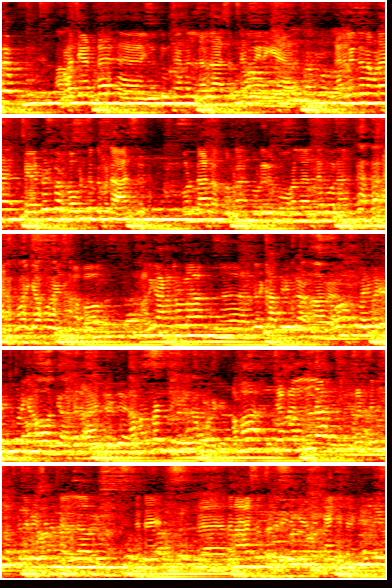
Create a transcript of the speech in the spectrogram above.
നമസ്കാരം. നമ്മുടെ ചേട്ടന്റെ യൂട്യൂബ് ചാനൽ എല്ലാവിധ ആശംസകൾ തരികയാണ് ഞങ്ങൾ ഇന്ന് നമ്മുടെ ചേട്ടൻ ഒരു പെർഫോമൻസ് ഉണ്ട്. ഇപ്പൊ ഡാൻസ് കൊണ്ടാട്ടം. നമ്മുടെ തുടരും മോഹൻലാലിന്റെ പോലെ അടിച്ചു പൊളിക്കാൻ പോയിട്ടുണ്ട് അപ്പോ അത് കാണാനുള്ള അപ്പൊ പരിപാടി അടിച്ചു പൊളിക്കണം. ഒരു. അപ്പൊ ചേട്ടൻ എല്ലാ ഫ്രണ്ട്സിനും സബ്സ്ക്രൈബേഴ്സിനും എല്ലാവർക്കും എന്റെ ആശംസകൾ തരികയാണ് thank you thank you.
